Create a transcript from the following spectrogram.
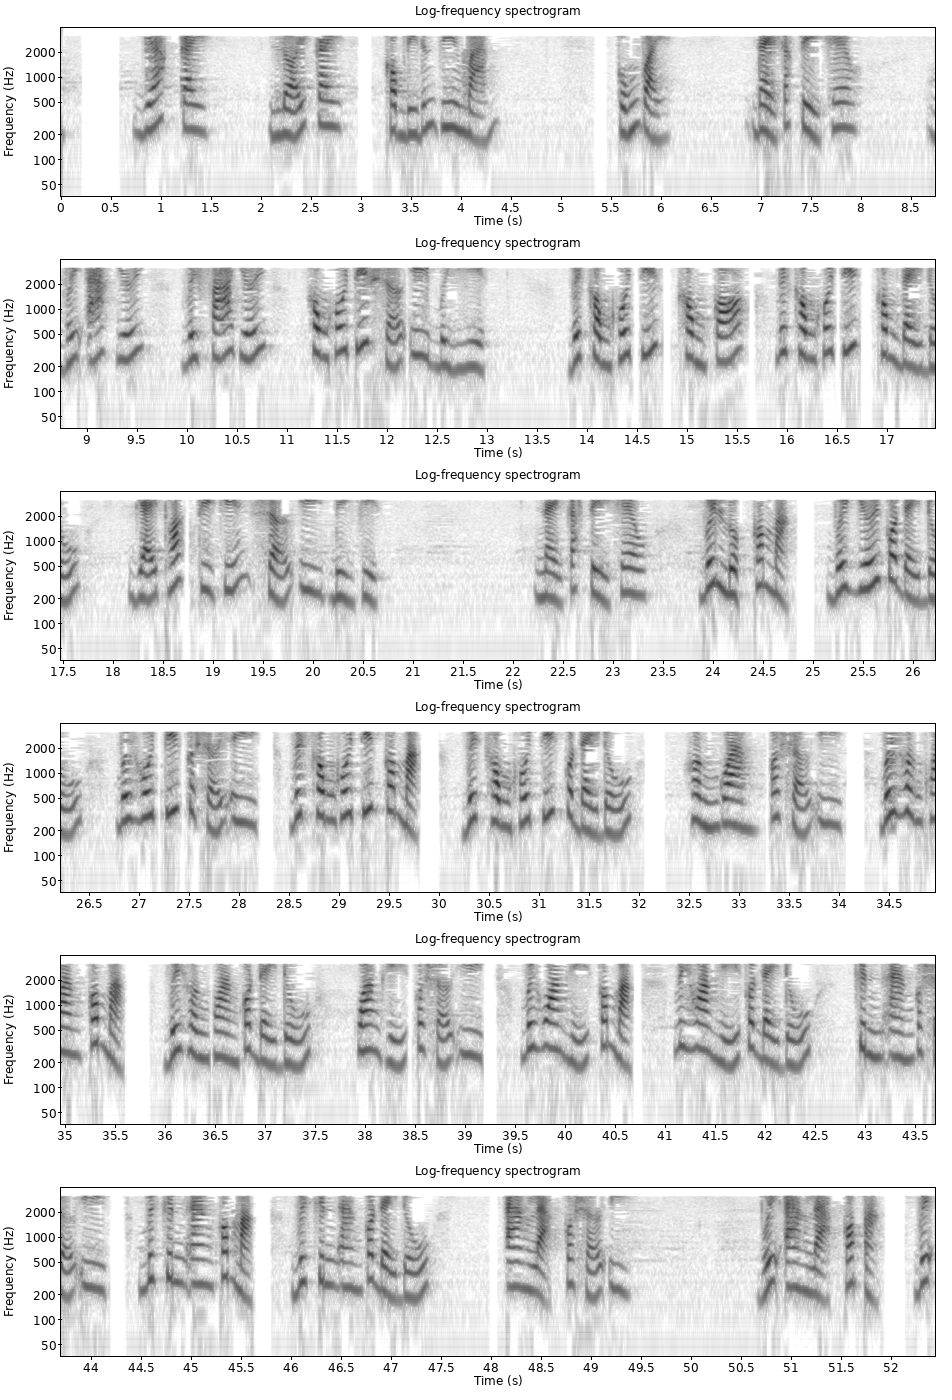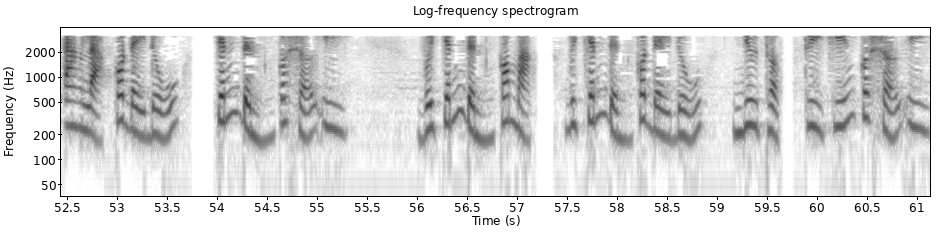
giác cây, lõi cây không đi đến viên bản. Cũng vậy, này các tỳ kheo, với ác giới, với phá giới, không hối tiếc sở y bị diệt. Với không hối tiếc không có, với không hối tiếc không đầy đủ, giải thoát tri kiến sở y bị diệt. Này các tỳ kheo, với luật có mặt, với giới có đầy đủ, với hối tiếc có sở y, với không hối tiếc có mặt, với không hối tiếc có đầy đủ, hân hoan có sở y, với hân hoan có mặt, với hân hoan có đầy đủ, hoan hỷ có sở y, với hoan hỷ có mặt, với hoan hỷ có đầy đủ, kinh an có sở y, với kinh an có mặt, với kinh an có đầy đủ, an lạc có sở y. Với an lạc có mặt, với an lạc có đầy đủ, chánh định có sở y. Với chánh định có mặt, với chánh định có đầy đủ, như thật tri kiến có sở y.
